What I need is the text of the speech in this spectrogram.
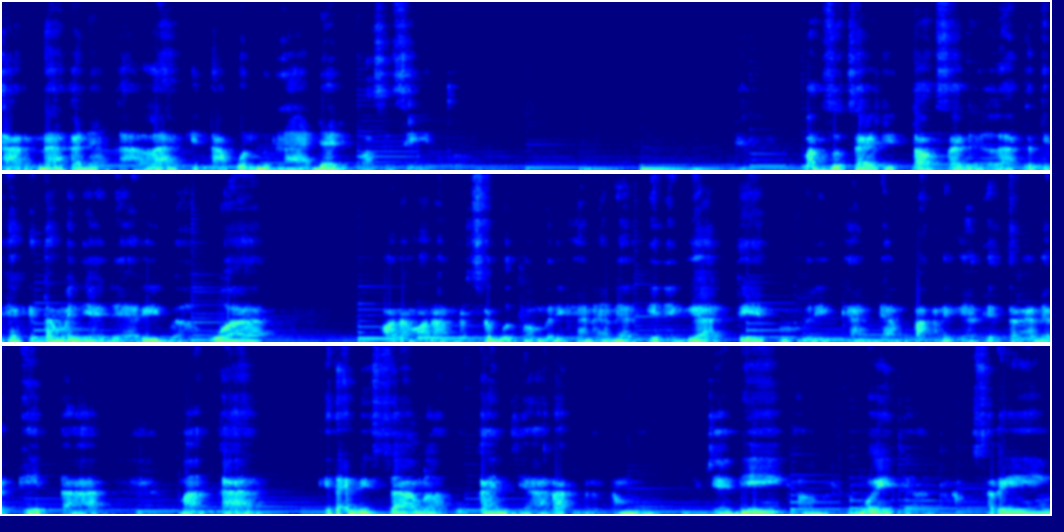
karena kadangkala kita pun berada di posisi itu. Maksud saya detox adalah ketika kita menyadari bahwa orang-orang tersebut memberikan energi negatif, memberikan dampak negatif terhadap kita, maka kita bisa melakukan jarak bertemu jadi kalau bertemu ya jangan terlalu sering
